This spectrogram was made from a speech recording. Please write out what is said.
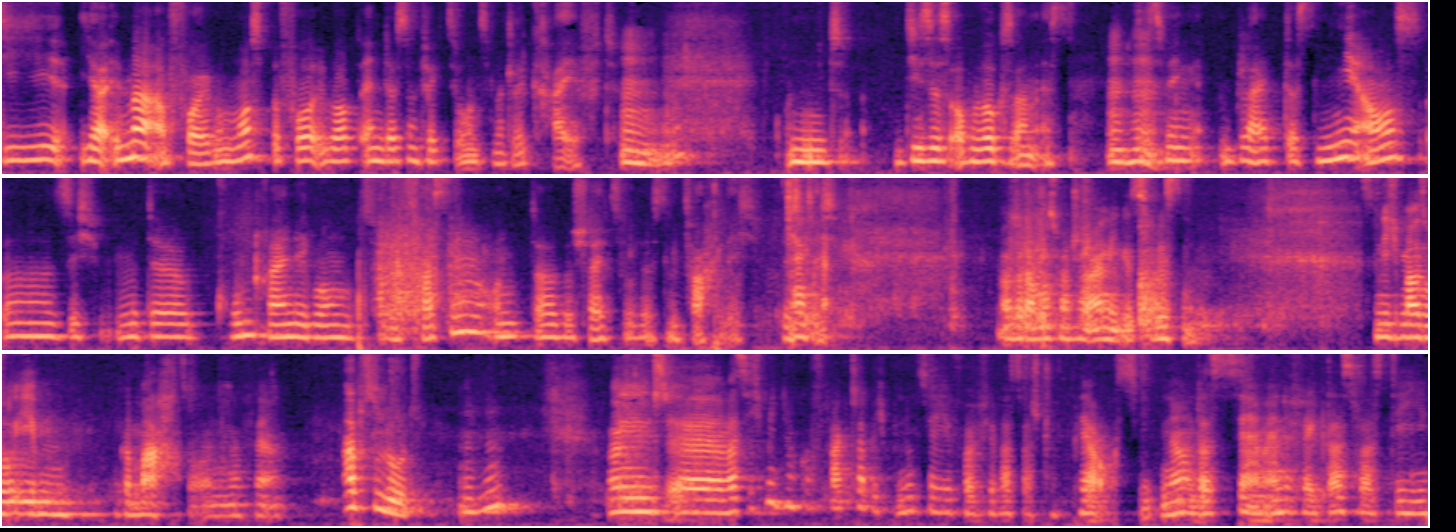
die ja immer erfolgen muss, bevor überhaupt ein Desinfektionsmittel greift. Und dieses auch wirksam ist. Deswegen bleibt das nie aus, äh, sich mit der Grundreinigung zu befassen und da Bescheid zu wissen, fachlich. Richtig. Okay. Also da muss man schon einiges wissen. Ist nicht mal so eben gemacht, so ungefähr. Absolut. Und äh, was ich mich noch gefragt habe, ich benutze ja hier voll viel Wasserstoffperoxid. Ne? Und das ist ja im Endeffekt das, was die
